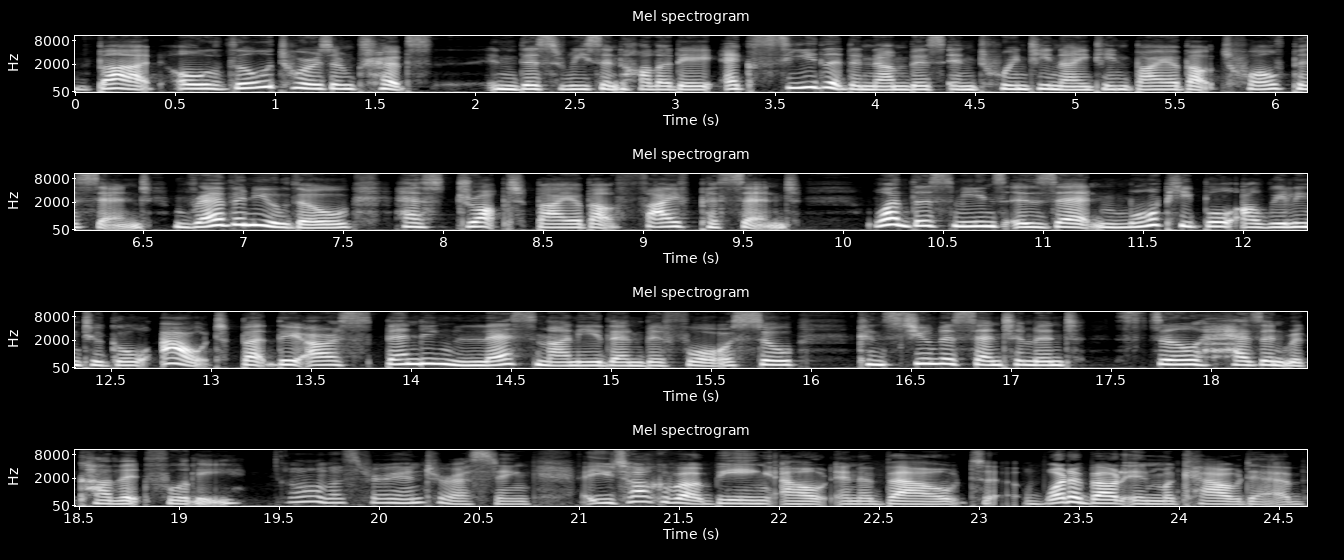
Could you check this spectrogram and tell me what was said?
But although tourism trips in this recent holiday exceeded the numbers in 2019 by about 12%, revenue, though, has dropped by about 5%. What this means is that more people are willing to go out, but they are spending less money than before, so consumer sentiment still hasn't recovered fully. Oh, that's very interesting. You talk about being out and about. What about in Macau, Deb?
